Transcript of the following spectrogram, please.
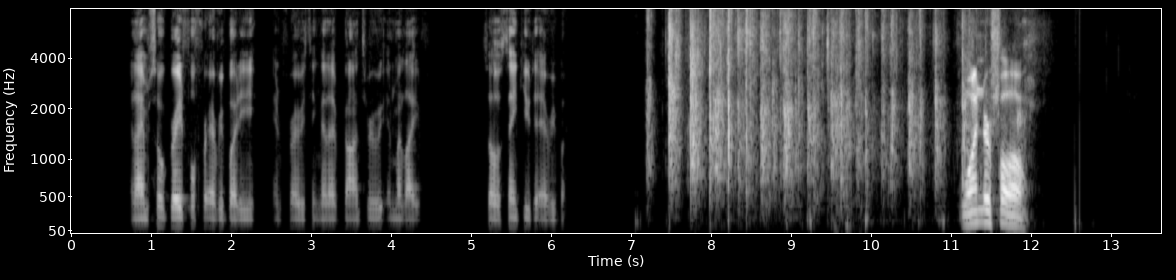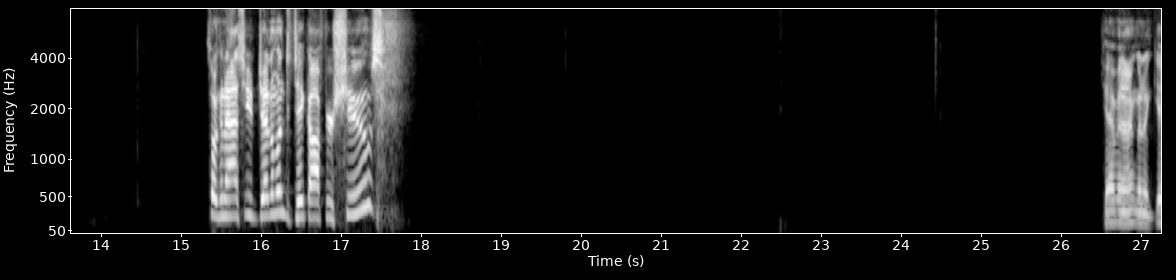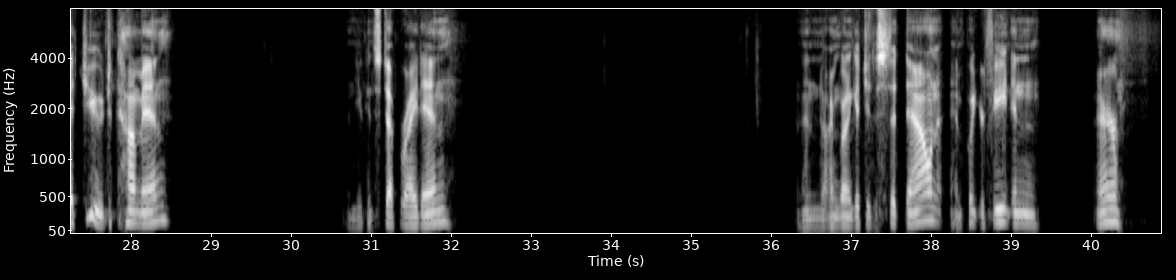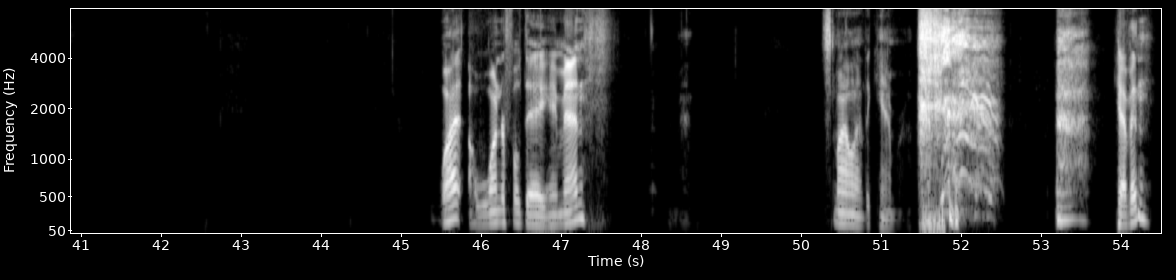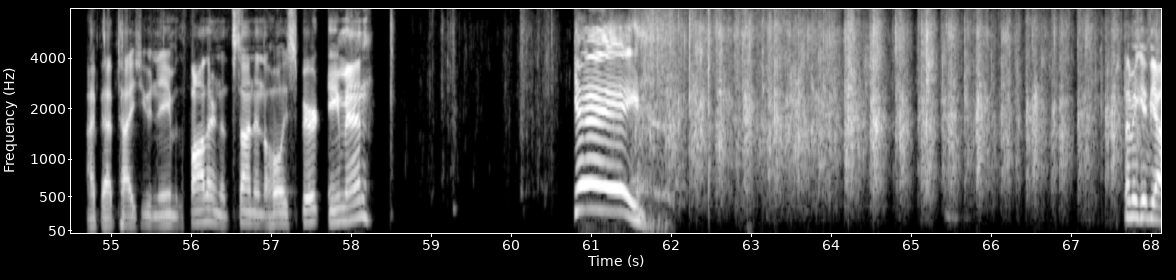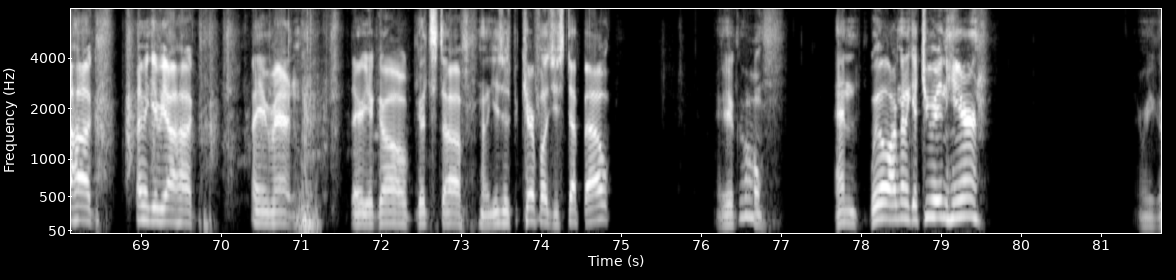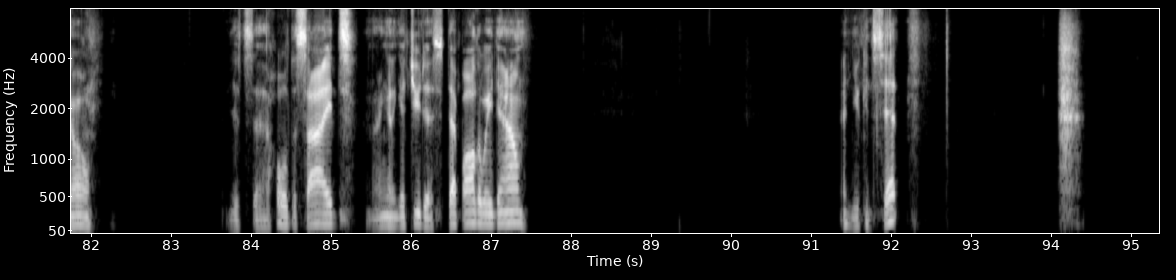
And I'm so grateful for everybody and for everything that I've gone through in my life. So thank you to everybody. Wonderful. So I'm going to ask you, gentlemen, to take off your shoes. Kevin, I'm going to get you to come in. And you can step right in. And I'm going to get you to sit down and put your feet in there. What a wonderful day. Amen. Amen. Smile at the camera. Kevin, I baptize you in the name of the Father and of the Son and the Holy Spirit. Amen. Yay! Let me give you a hug. Let me give you a hug. Amen. There you go. Good stuff. Now you just be careful as you step out. There you go. And Will, I'm going to get you in here. There we go. Just uh, hold the sides, and I'm going to get you to step all the way down. And you can sit.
